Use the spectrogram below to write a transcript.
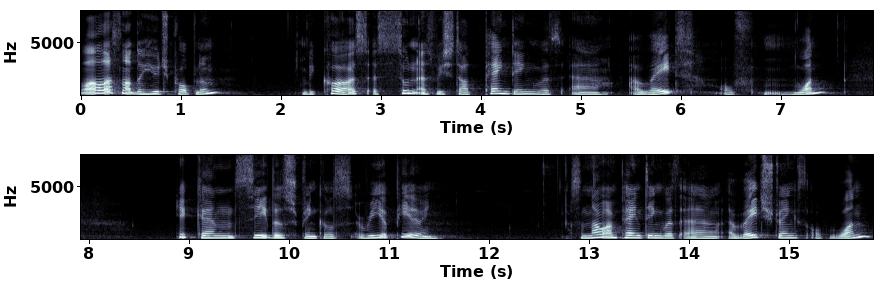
Well, that's not a huge problem because as soon as we start painting with uh, a weight of one, you can see the sprinkles reappearing. So now I'm painting with a, a weight strength of 1.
